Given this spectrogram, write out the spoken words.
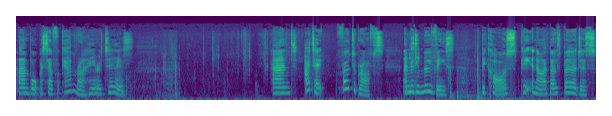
and bought myself a camera. Here it is. And I take photographs and little movies because Pete and I are both birders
